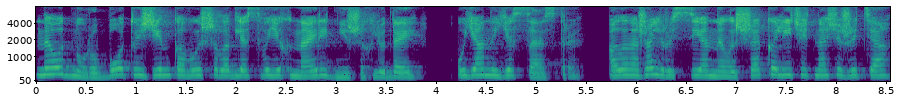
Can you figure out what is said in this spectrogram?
Не одну роботу жінка вишила для своїх найрідніших людей. У Яни є сестри. Але, на жаль, Росія не лише калічить наші життя,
